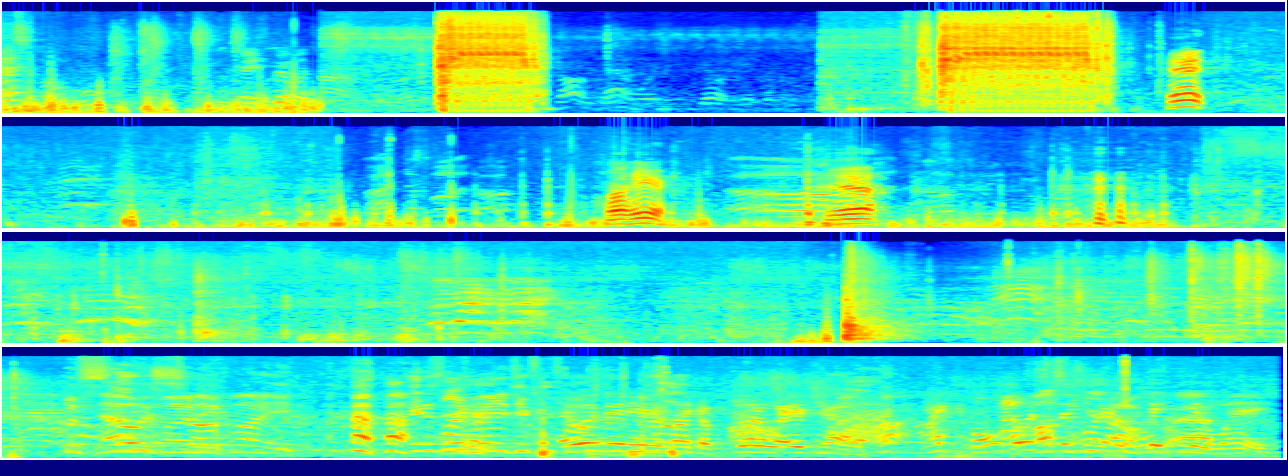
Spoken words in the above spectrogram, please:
Hit! Right here. Yeah. funny. it is like made a difference. It wasn't even like a foot away from us. I told him. I was thinking like, about taking it away.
